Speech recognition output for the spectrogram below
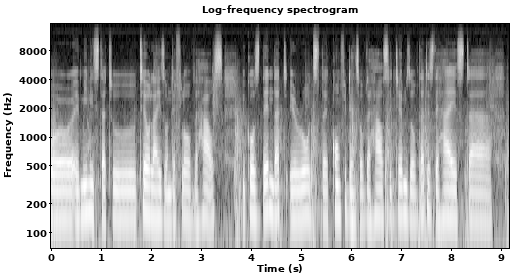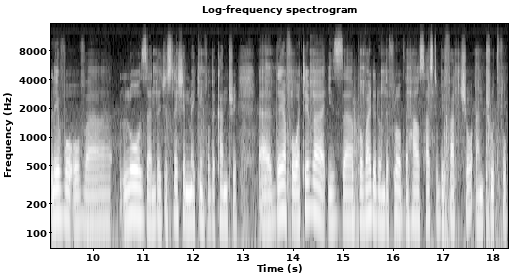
for a minister to tell lies on the floor of the house because then that erodes the confidence of the house in terms of that is the highest uh, level of uh, laws and legislation making for the country. Uh, therefore, whatever is uh, provided on the floor of the house has to be factual and truthful.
